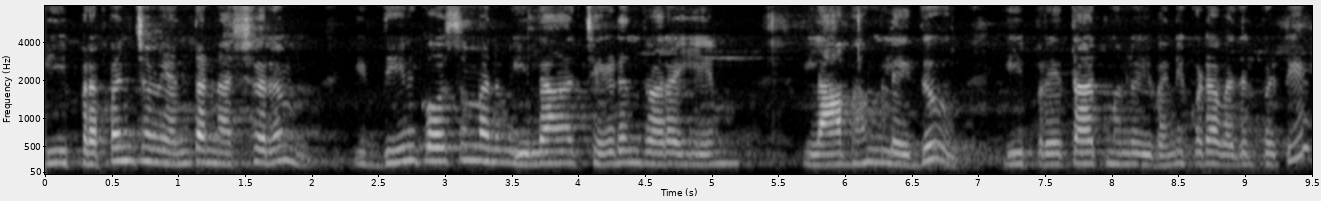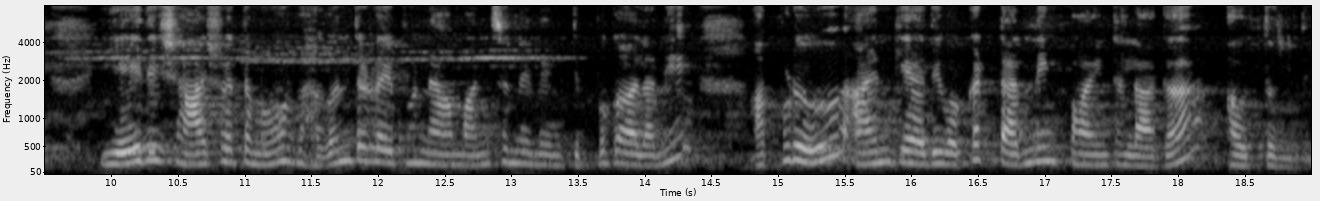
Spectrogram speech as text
ఈ ప్రపంచం ఎంత నశ్వరం దీనికోసం మనం ఇలా చేయడం ద్వారా ఏం లాభం లేదు ఈ ప్రేతాత్మలు ఇవన్నీ కూడా వదిలిపెట్టి ఏది శాశ్వతమో భగవంతుడి వైపు నా మనసుని నేను తిప్పుకోవాలని అప్పుడు ఆయనకి అది ఒక టర్నింగ్ పాయింట్ లాగా అవుతుంది.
